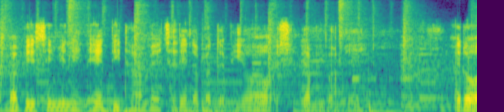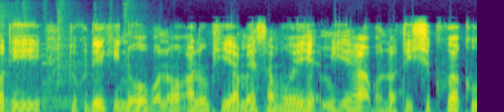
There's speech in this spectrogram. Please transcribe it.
အမှတ်ပေးစီးမင်းနေနဲ့တည်ထားမယ့်ချက်တွေနဲ့ပတ်သက်ပြီးတော့ရှင်းပြပေးပါမယ်အဲ့တော့ဒီတကူတေးကီနိုပေါ့နော်အားလုံးဖြေရမယ့်ဆောင်ပွဲရဲ့အမည်ကပေါ့နော်ဒီရှစ်ခုခု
